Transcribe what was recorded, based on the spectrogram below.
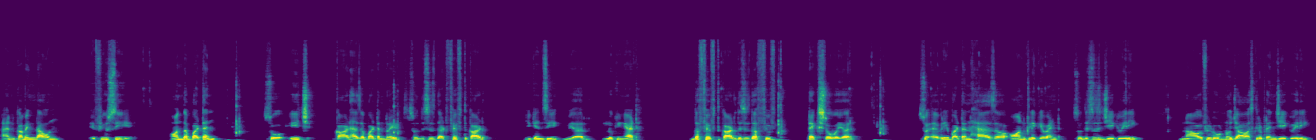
and coming down if you see on the button so each card has a button right so this is that fifth card you can see we are looking at the fifth card this is the fifth text over here so every button has a on click event so this is jquery now if you don't know javascript and jquery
